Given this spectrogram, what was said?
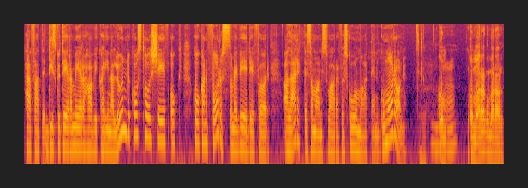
Här för att diskutera mer har vi Karina Lund, kosthållschef och Håkan Fors som är VD för Alerte som ansvarar för skolmaten. God morgon. God morgon. God morgon, god morgon.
